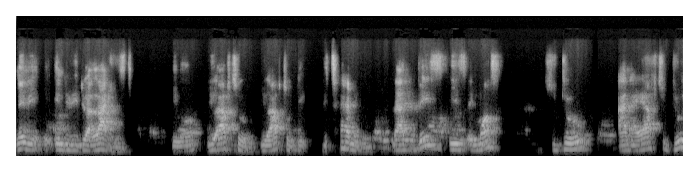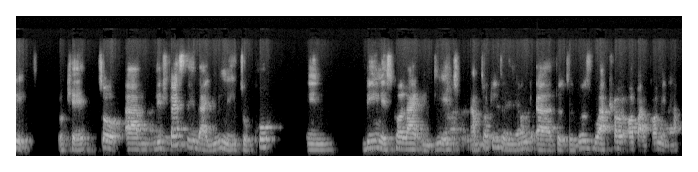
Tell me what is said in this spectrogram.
maybe individualized. You know, you have to you have to be determined that this is a must to do and I have to do it. Okay, so um, the first thing that you need to cope in being a scholar in DH, I'm talking to the young, uh, to, to those who are coming up and coming up.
